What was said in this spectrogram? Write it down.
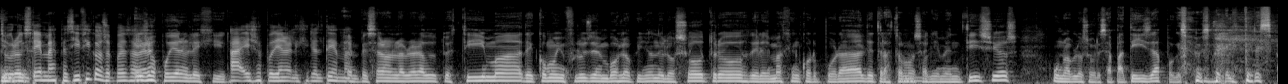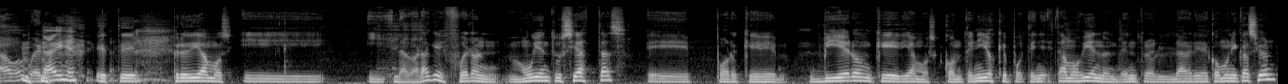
¿Sobre un tema específico se puede saber? Ellos podían elegir. Ah, ellos podían elegir el tema. Empezaron a hablar de autoestima, de cómo influye en vos la opinión de los otros, de la imagen corporal, de Mm. trastornos alimenticios. Uno habló sobre zapatillas, porque sabes que le interesaba. Bueno, este, pero digamos, y, y la verdad que fueron muy entusiastas eh, porque vieron que, digamos, contenidos que estábamos viendo en- dentro del área de comunicación,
